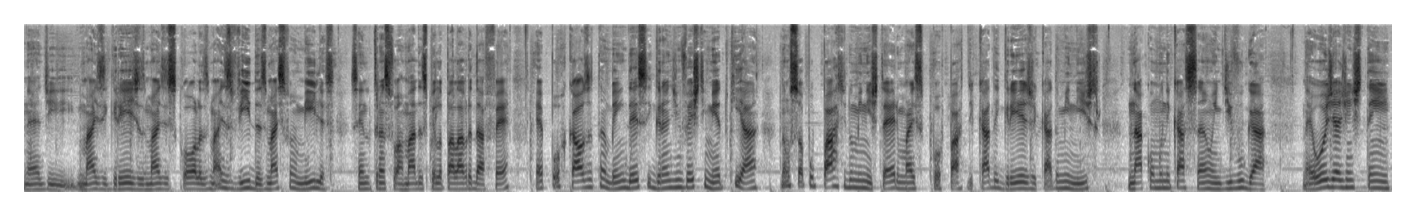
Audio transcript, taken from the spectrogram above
né, de mais igrejas, mais escolas, mais vidas, mais famílias sendo transformadas pela palavra da fé, é por causa também desse grande investimento que há, não só por parte do ministério, mas por parte de cada igreja, cada ministro, na comunicação, em divulgar. Né? Hoje a gente tem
